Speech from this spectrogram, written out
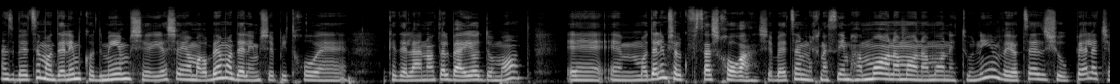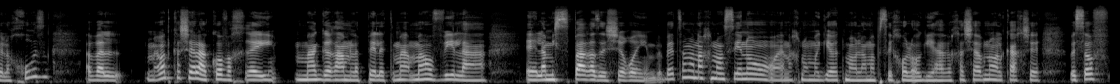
אז בעצם מודלים קודמים, שיש היום הרבה מודלים שפיתחו אה, כדי לענות על בעיות דומות, הם מודלים של קופסה שחורה, שבעצם נכנסים המון המון המון נתונים ויוצא איזשהו פלט של אחוז, אבל מאוד קשה לעקוב אחרי מה גרם לפלט, מה, מה הוביל למספר הזה שרואים. ובעצם אנחנו עשינו, אנחנו מגיעות מעולם הפסיכולוגיה, וחשבנו על כך שבסוף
